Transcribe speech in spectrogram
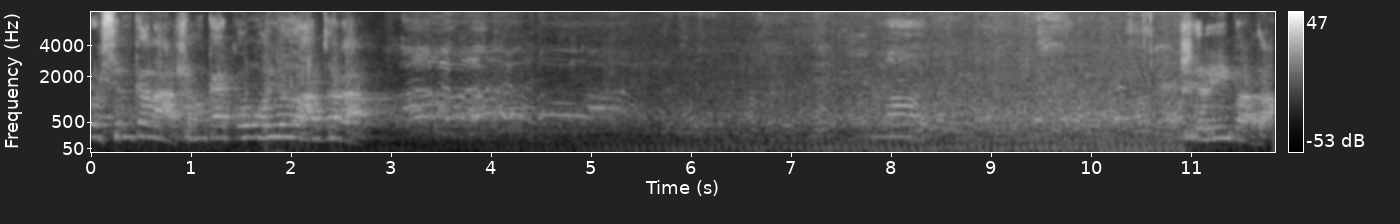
করছেন কারা? সংখ্যায় কম হইলেও হাত জায়গা সেই পর্দা।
